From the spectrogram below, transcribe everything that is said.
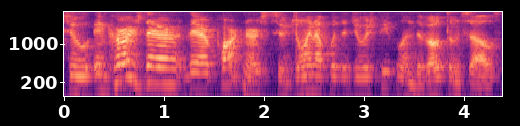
to encourage their, their partners to join up with the Jewish people and devote themselves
